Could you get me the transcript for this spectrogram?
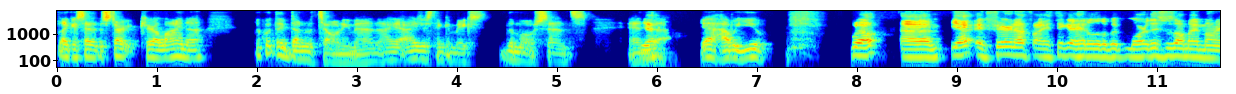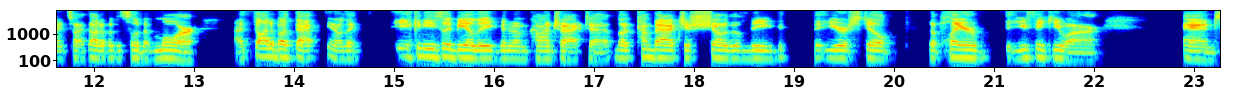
like I said at the start, Carolina, look what they've done with Tony, man. I, I just think it makes the most sense. And yeah, uh, yeah how about you? Well, um, yeah, and fair enough. I think I had a little bit more. This was on my mind, so I thought about this a little bit more. I thought about that. You know, like it can easily be a league minimum contract. To, look, come back, just show the league that you're still the player that you think you are, and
